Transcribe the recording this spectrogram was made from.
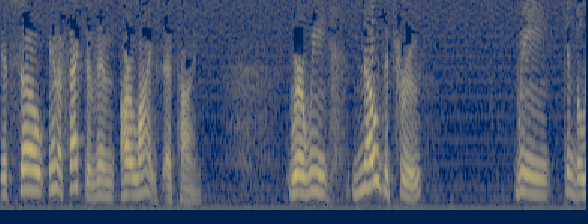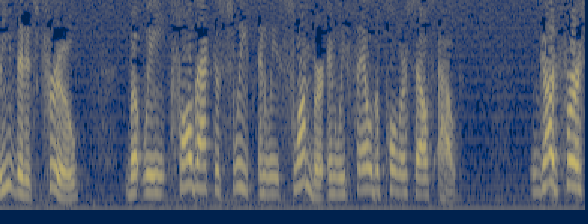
it's so ineffective in our lives at times where we know the truth we can believe that it's true, but we fall back to sleep and we slumber and we fail to pull ourselves out. God first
